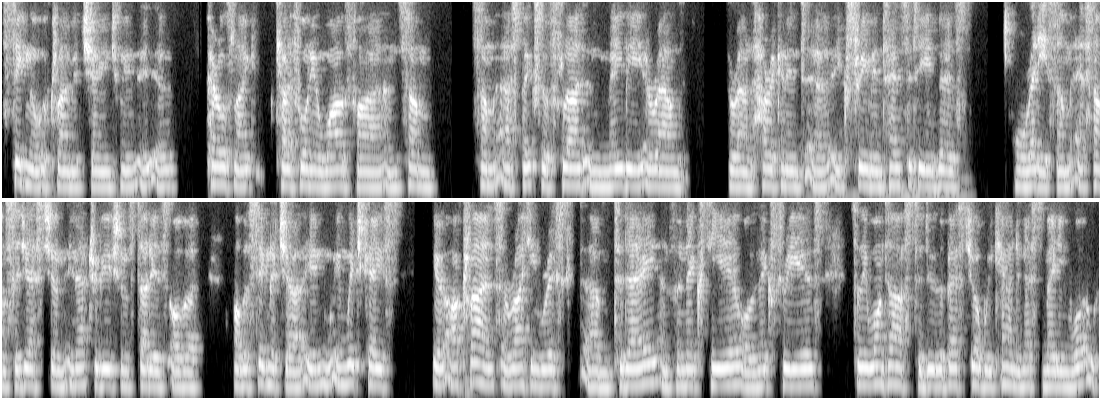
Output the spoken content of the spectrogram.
signal of climate change. I mean, uh, perils like California wildfire and some some aspects of flood, and maybe around around hurricane in, uh, extreme intensity. There's already some uh, some suggestion in attribution studies of a of a signature, in in which case you know, our clients are writing risk um, today and for next year or the next three years. So they want us to do the best job we can in estimating what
